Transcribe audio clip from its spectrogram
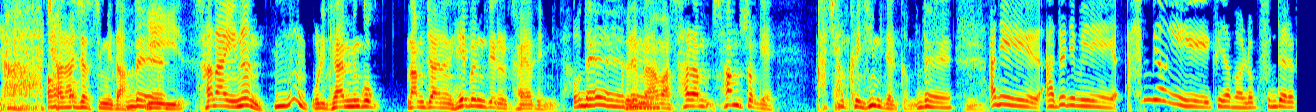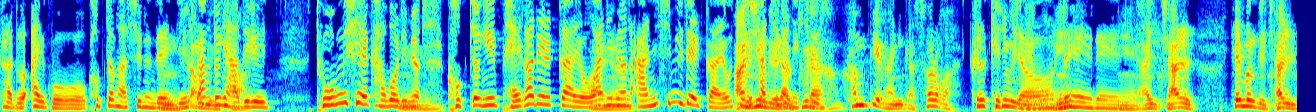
야 잘하셨습니다. 네. 이 사나이는 우리 대한민국 남자는 해병대를 가야 됩니다. 어, 네. 그러면 네. 아마 사람 삶 속에 가장 큰 힘이 될 겁니다. 네. 아니, 아드님이 한 명이 그야말로 군대를 가도 아이고, 걱정하시는데, 음, 쌍둥이 쌍둥이 다. 아들이 동시에 가버리면 걱정이 배가 될까요? 아니면 안심이 될까요? 둘이 같이 가니까. 둘이 함께 가니까 서로가 그렇겠죠. 힘이 되고. 네, 네. 예, 아니 잘 해병대 잘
